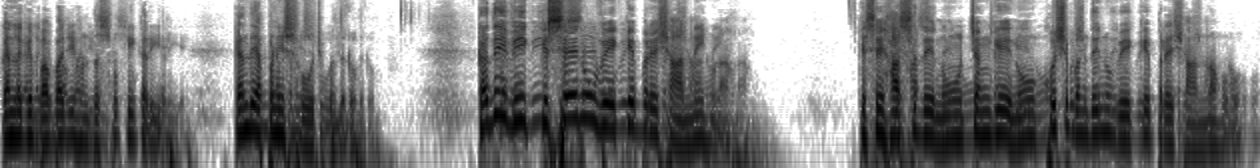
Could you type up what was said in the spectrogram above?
ਕਹਿਣ ਲੱਗੇ ਬਾਬਾ ਜੀ ਹੁਣ ਦੱਸੋ ਕੀ ਕਰੀਏ? ਕਹਿੰਦੇ ਆਪਣੀ ਸੋਚ ਬਦਲੋ। ਕਦੇ ਵੀ ਕਿਸੇ ਨੂੰ ਵੇਖ ਕੇ ਪਰੇਸ਼ਾਨ ਨਹੀਂ ਹੋਣਾ। ਕਿਸੇ ਹੱਸਦੇ ਨੂੰ ਚੰਗੇ ਨੂੰ ਖੁਸ਼ ਬੰਦੇ ਨੂੰ ਵੇਖ ਕੇ ਪਰੇਸ਼ਾਨ ਨਾ ਹੋਵੋ।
